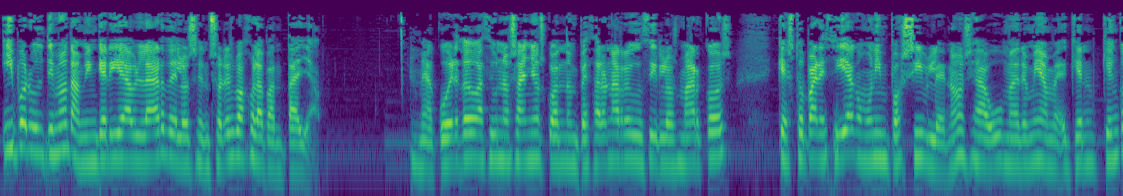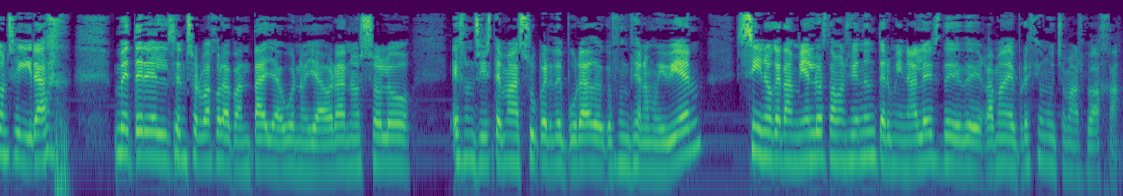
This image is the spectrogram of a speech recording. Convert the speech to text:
Y por último, también quería hablar de los sensores bajo la pantalla. Me acuerdo hace unos años cuando empezaron a reducir los marcos que esto parecía como un imposible, ¿no? O sea, uh, madre mía, ¿quién, quién conseguirá meter el sensor bajo la pantalla? Bueno, y ahora no solo es un sistema súper depurado que funciona muy bien, sino que también lo estamos viendo en terminales de, gama de precio mucho más baja.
